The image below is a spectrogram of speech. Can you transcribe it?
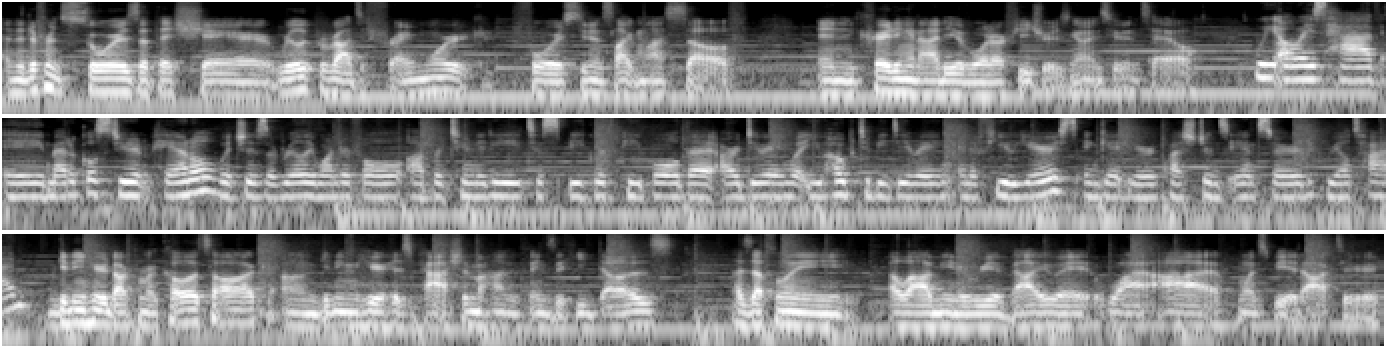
and the different stories that they share really provides a framework for students like myself in creating an idea of what our future is going to entail. We always have a medical student panel, which is a really wonderful opportunity to speak with people that are doing what you hope to be doing in a few years and get your questions answered real time. Getting to hear Dr. McCullough talk, um, getting to hear his passion behind the things that he does, has definitely allowed me to reevaluate why I want to be a doctor.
